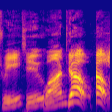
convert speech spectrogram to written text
Three, two, one, go! Go!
